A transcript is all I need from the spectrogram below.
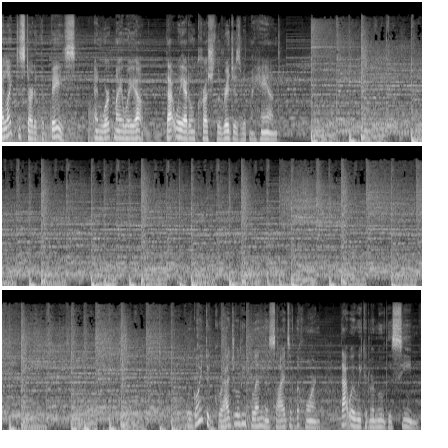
I like to start at the base and work my way up. That way I don't crush the ridges with my hand. We're going to gradually blend the sides of the horn. That way we can remove the seam.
